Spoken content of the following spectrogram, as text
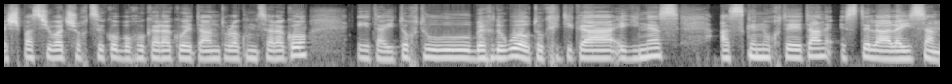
espazio bat sortzeko bojokarako eta antolakuntzarako, eta itortu behar dugu autokritika eginez, azken urteetan ez dela ala izan.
